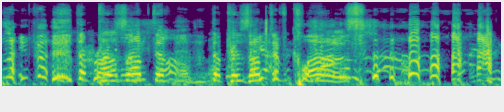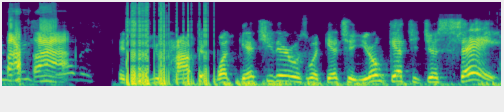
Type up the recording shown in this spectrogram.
like the, the presumptive, solved. the presumptive yeah, close. it's you have to. What gets you there was what gets you. You don't get to just say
